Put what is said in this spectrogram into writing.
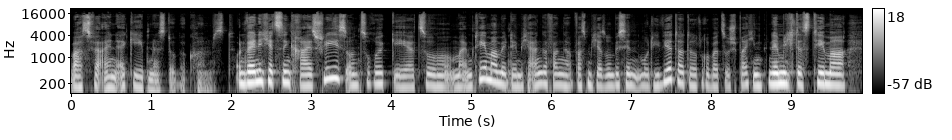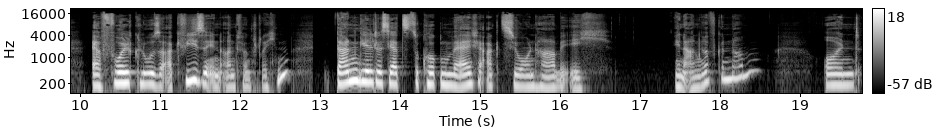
was für ein Ergebnis du bekommst. Und wenn ich jetzt den Kreis schließe und zurückgehe zu meinem Thema, mit dem ich angefangen habe, was mich ja so ein bisschen motiviert hat, darüber zu sprechen, nämlich das Thema erfolglose Akquise in Anführungsstrichen, dann gilt es jetzt zu gucken, welche Aktion habe ich in Angriff genommen und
